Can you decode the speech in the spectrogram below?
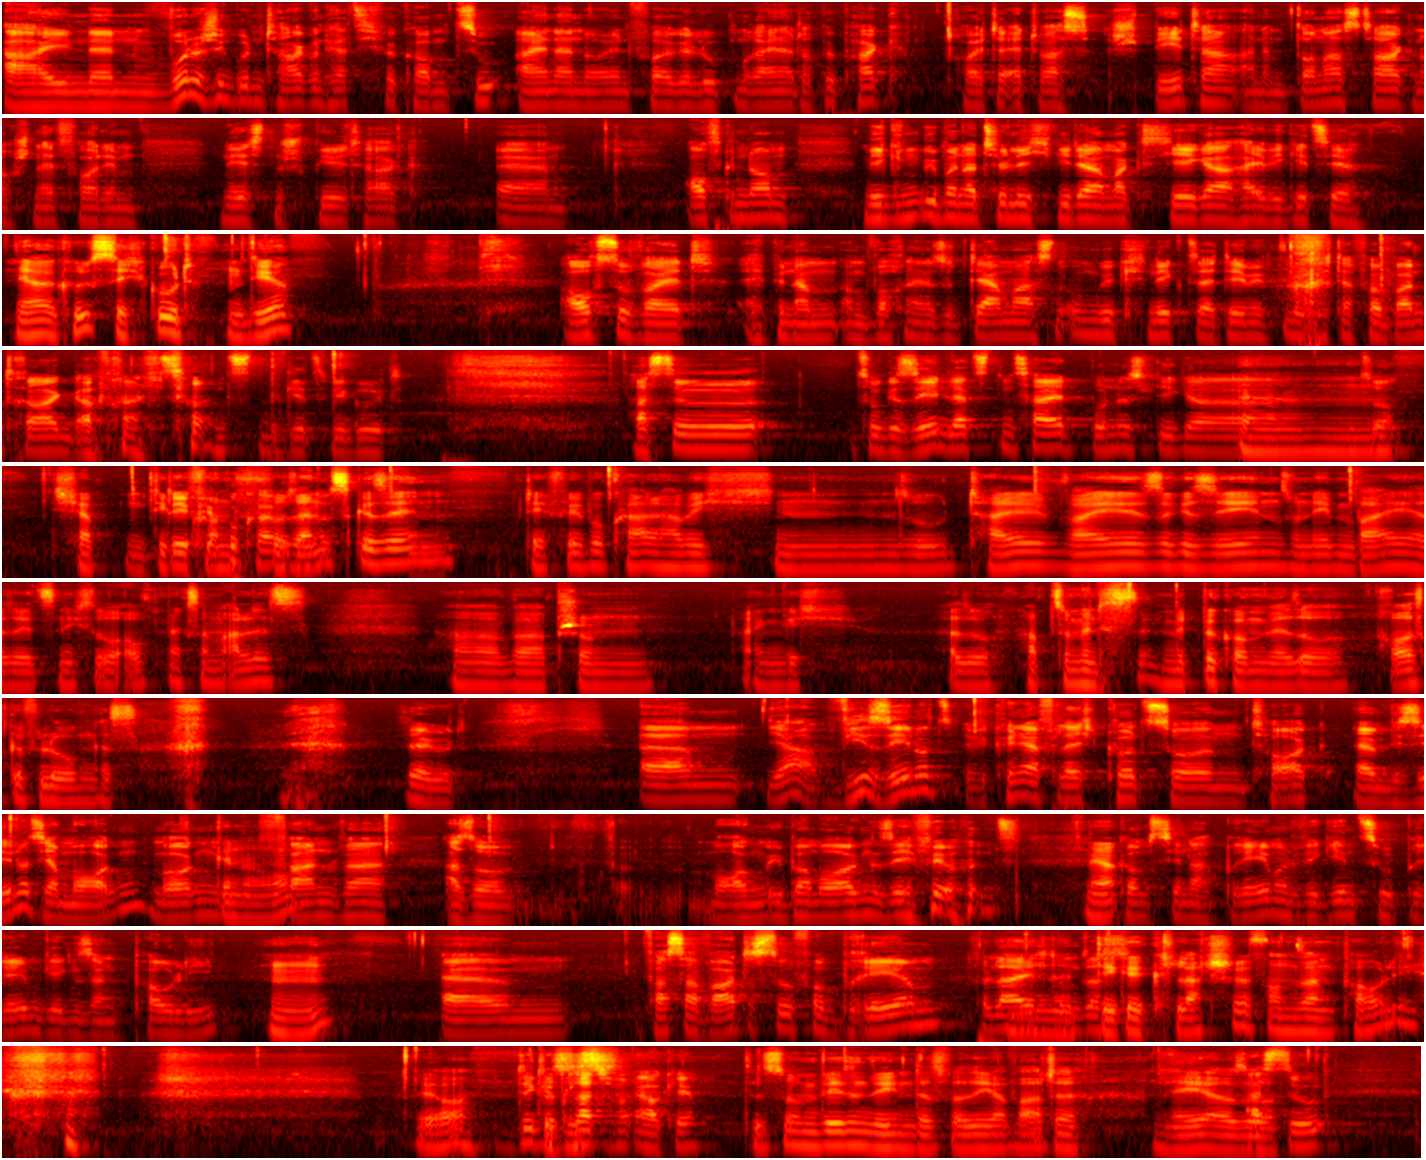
Einen wunderschönen guten Tag und herzlich willkommen zu einer neuen Folge Lupenreiner Doppelpack. Heute etwas später, an einem Donnerstag, noch schnell vor dem nächsten Spieltag äh, aufgenommen. Mir gegenüber natürlich wieder Max Jäger. Hi, wie geht's dir? Ja, grüß dich, gut. Und dir? Auch soweit. Ich bin am, am Wochenende so dermaßen umgeknickt, seitdem ich, muss ich da Verband tragen, aber ansonsten geht's mir gut. Hast du so gesehen, letzten Zeit, Bundesliga Ähm, und so? Ich habe die Konferenz gesehen. DFB-Pokal habe ich so teilweise gesehen, so nebenbei, also jetzt nicht so aufmerksam alles, aber habe schon eigentlich, also habe zumindest mitbekommen, wer so rausgeflogen ist. Sehr gut. Ähm, ja, wir sehen uns, wir können ja vielleicht kurz so einen Talk, äh, wir sehen uns ja morgen. Morgen Genau. fahren wir, also morgen, übermorgen sehen wir uns. Ja. Du kommst hier nach Bremen und wir gehen zu Bremen gegen St. Pauli. Mhm. Ähm, was erwartest du von Bremen vielleicht? Eine dicke Klatsche von St. Pauli. ja, dicke das Klatsch. ist- von- Ja, okay. das ist so im Wesentlichen das, was ich erwarte. Nee, also. Hast du,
